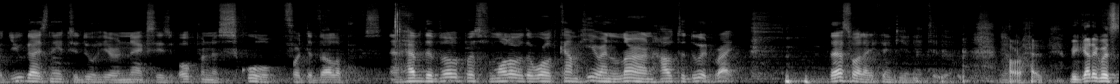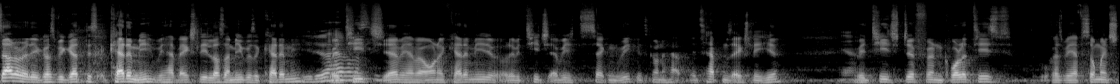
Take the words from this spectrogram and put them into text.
What you guys need to do here next is open a school for developers and have developers from all over the world come here and learn how to do it right. That's what I think you need to do. All right, we got a good start already because we got this academy. We have actually Los Amigos Academy. You do we have teach, yeah, we have our own academy. We teach every second week. It's gonna happen. It happens actually here. Yeah. We teach different qualities because we have so much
